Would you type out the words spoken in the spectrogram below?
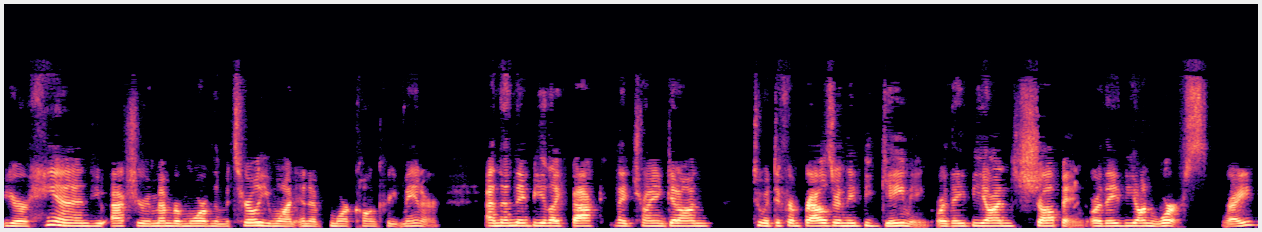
your hand you actually remember more of the material you want in a more concrete manner and then they'd be like back they try and get on to a different browser and they'd be gaming or they'd be on shopping or they'd be on worse right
